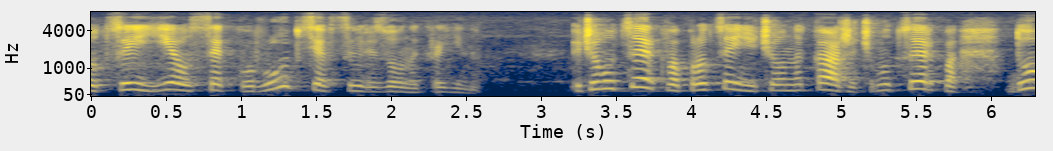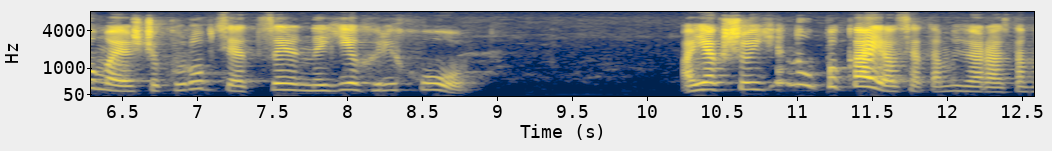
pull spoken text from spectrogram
то це є усе корупція в цивілізованих країнах. І чому церква про це нічого не каже? Чому церква думає, що корупція це не є гріхом? А якщо є, ну покаявся там і гаразд, там,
